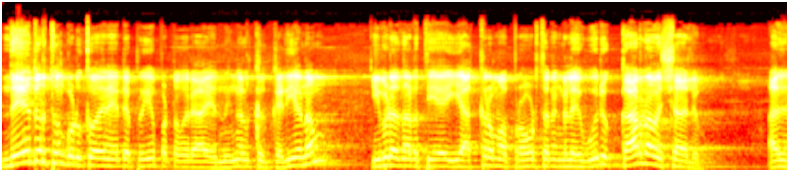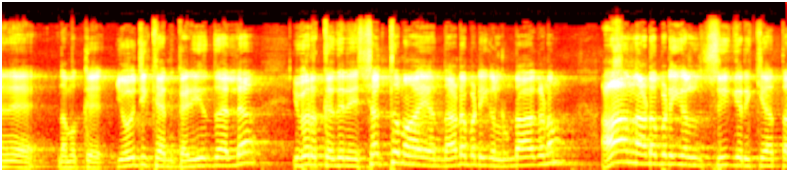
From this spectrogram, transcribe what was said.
നേതൃത്വം കൊടുക്കുവാൻ എന്റെ പ്രിയപ്പെട്ടവരായ നിങ്ങൾക്ക് കഴിയണം. ഇവിടെ നടത്തിയ ഈ അക്രമ പ്രവർത്തനങ്ങളെ ഒരു കാരണവശാലും അതിനെ നമുക്ക് യോജിക്കാൻ കഴിയുന്നതല്ല. ഇവർക്കെതിരെ ശക്തമായ നടപടികൾ ഉണ്ടാകണം. ആ നടപടികൾ സ്വീകരിക്കാത്ത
